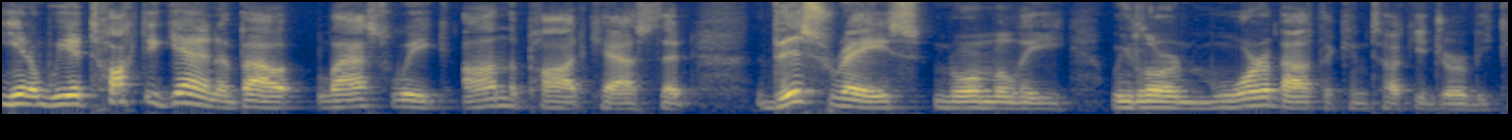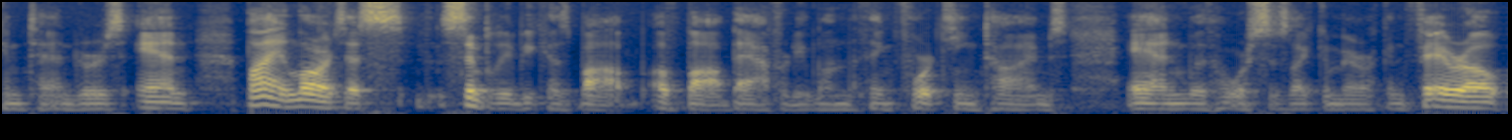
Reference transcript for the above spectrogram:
you know, we had talked again about last week on the podcast that this race normally we learn more about the Kentucky Derby contenders, and by and large, that's simply because Bob of Bob Baffert. He won the thing 14 times, and with horses like American Pharoah,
